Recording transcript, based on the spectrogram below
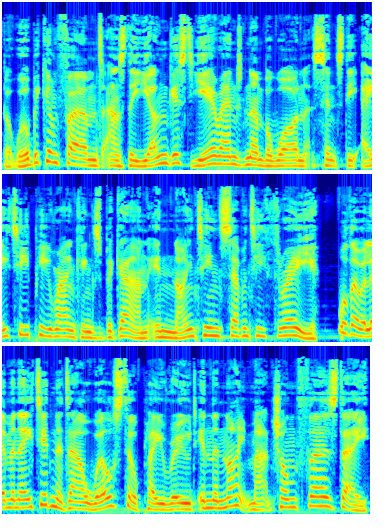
but will be confirmed as the youngest year end number one since the ATP rankings began in 1973. Although eliminated, Nadal will still play Ruud in the night match on Thursday.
